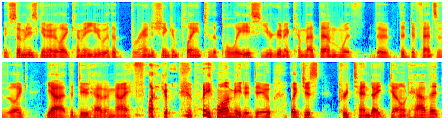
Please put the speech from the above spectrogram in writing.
if somebody's gonna like come at you with a brandishing complaint to the police, you're gonna come at them with the the defense of like, yeah, the dude had a knife. like, what do you want me to do? Like, just pretend I don't have it?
